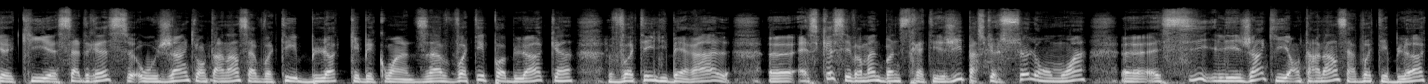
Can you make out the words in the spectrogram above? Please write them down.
euh, qui s'adressent aux gens qui ont tendance à voter bloc québécois en disant votez pas bloc, hein, votez libéral. Est-ce que c'est vraiment une bonne stratégie? Parce que selon moi, si les gens qui ont tendance à voter bloc,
